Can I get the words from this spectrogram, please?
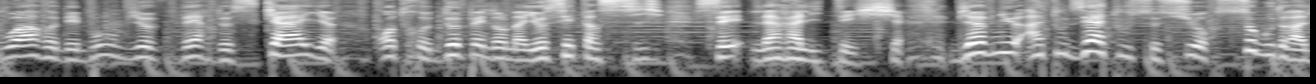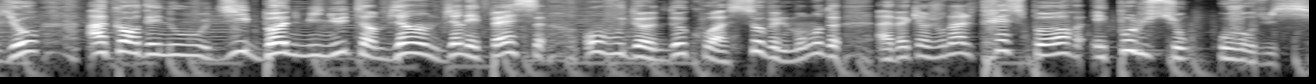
boire des bons vieux verres de Sky entre deux peines dans le maillot. C'est ainsi, c'est la réalité. Bienvenue à toutes et à tous sur So Good Radio. Accordez-nous 10 bonnes minutes, bien, bien épaisses. On vous donne de quoi sauver le monde avec un journal très sport et pollution aujourd'hui.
